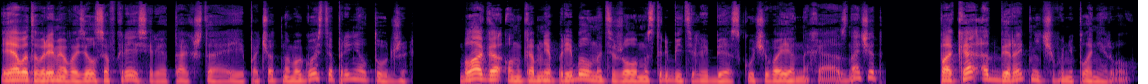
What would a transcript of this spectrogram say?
Я в это время возился в крейсере, так что и почетного гостя принял тут же. Благо, он ко мне прибыл на тяжелом истребителе без кучи военных, а значит, пока отбирать ничего не планировал.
